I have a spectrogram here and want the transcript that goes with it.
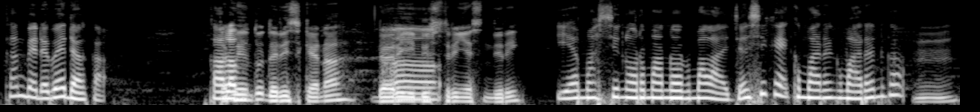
Kan beda-beda, Kak. Kalau untuk dari skena, dari Eh, industrinya sendiri, ya masih normal-normal aja sih kayak kemarin-kemarin, Kak. mm,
